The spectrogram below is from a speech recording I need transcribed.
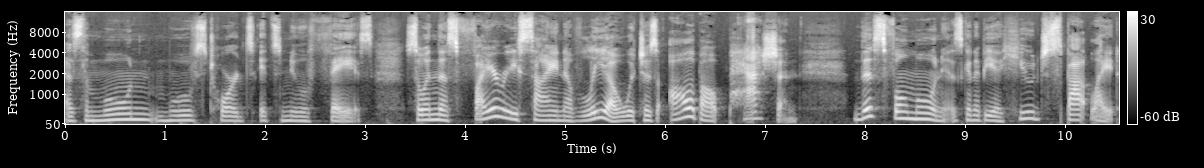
as the moon moves towards its new phase. So, in this fiery sign of Leo, which is all about passion, this full moon is going to be a huge spotlight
